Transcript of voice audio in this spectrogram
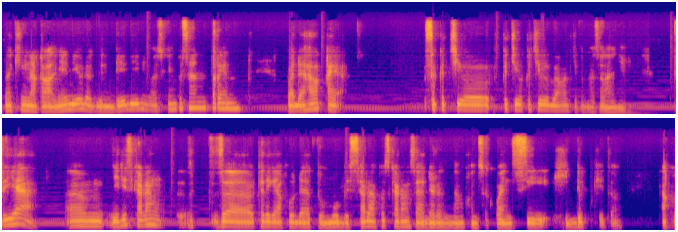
Saking nakalnya dia udah gede dia dimasukin pesantren. Padahal kayak sekecil kecil kecil banget gitu masalahnya. Iya, em, jadi sekarang se- ketika aku udah tumbuh besar, aku sekarang sadar tentang konsekuensi hidup gitu. Aku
